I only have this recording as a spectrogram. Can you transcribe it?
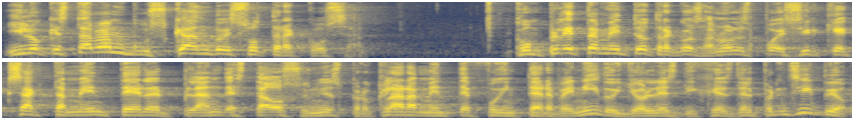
Y lo que estaban buscando es otra cosa. Completamente otra cosa. No les puedo decir que exactamente era el plan de Estados Unidos, pero claramente fue intervenido. Y yo les dije desde el principio,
